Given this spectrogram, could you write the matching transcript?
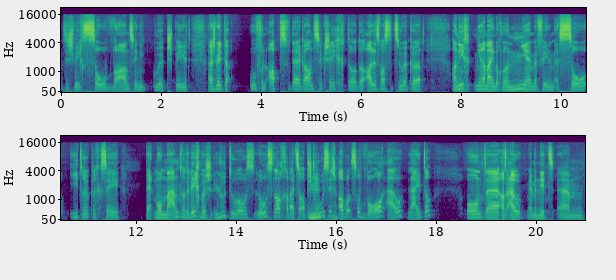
Es ist wirklich so wahnsinnig gut gespielt. Weißt du, mit den Auf- und Abs von der ganzen Geschichte, oder? Alles, was dazugehört, habe ich meiner Meinung nach noch nie in einem Film so eindrücklich gesehen. Der Moment, wo du wirklich musst laut aus- loslachen weil es so abstrus ist, aber so war auch, leider. Und äh, also auch, wenn man nicht ähm,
